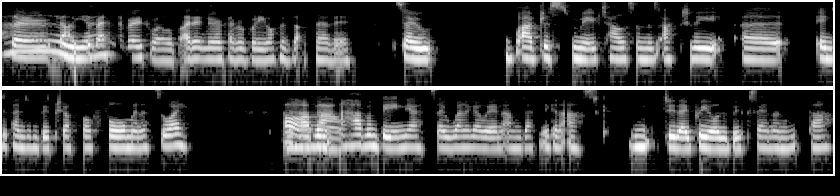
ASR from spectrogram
So oh, that's yeah. the best of both worlds. I don't know if everybody offers that service. So I've just moved house and there's actually a independent bookshop about four minutes away. Oh, I haven't wow. I haven't been yet. So when I go in, I'm definitely going to ask, do they pre-order books in, and that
